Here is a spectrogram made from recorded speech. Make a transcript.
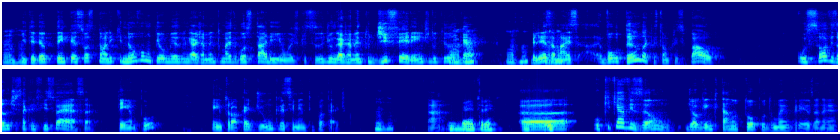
uhum. entendeu? Tem pessoas que estão ali que não vão ter o mesmo engajamento, mas gostariam. Eles precisam de um engajamento diferente do que tu uhum. quer. Uhum. Beleza? Uhum. Mas voltando à questão principal, o sua visão de sacrifício é essa: tempo em troca de um crescimento hipotético. Uhum. Tá? Bem, tri. Uh, o que, que, é a visão de alguém que está no topo de uma empresa, né?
